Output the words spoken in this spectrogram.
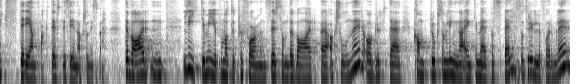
ekstremt aktivt i sin aksjonisme. Det var like mye på en måte performancer som det var eh, aksjoner, og brukte kamprop som ligna egentlig mer på spells og trylleformler.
